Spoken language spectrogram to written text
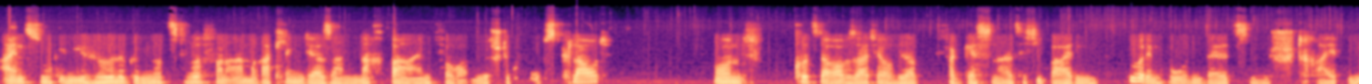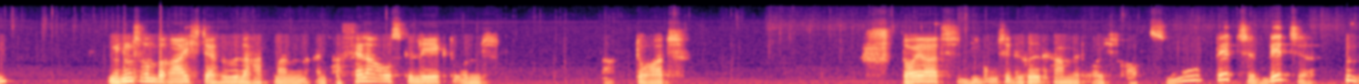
Einzug in die Höhle genutzt wird von einem Rattling, der seinem Nachbar ein verrottendes Stück Obst klaut. Und kurz darauf seid ihr auch wieder vergessen, als sich die beiden über dem Boden wälzen und streiten. Im hinteren Bereich der Höhle hat man ein paar Fälle ausgelegt und dort steuert die gute Grillkam mit euch drauf zu. Bitte, bitte.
